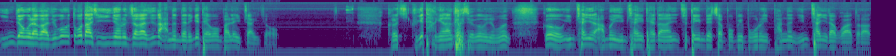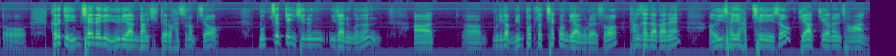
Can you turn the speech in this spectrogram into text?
인정을 해가지고 또다시 2년을 주장하지는 않는다는 게 대법원 판례 입장이죠. 그렇지 그게 당연한 거죠. 그러면 그 임차인이 아무리 임차인이 대단한 주택임대차법이 보호를 받는 임차인이라고 하더라도 그렇게 임차인에게 유리한 방식대로 할 수는 없죠. 묵적갱신이라는 것은 아 어, 우리가 민법적 채권 계약으로 해서 당사자 간의 의사의 합체에 의해서 계약 기간을 정한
